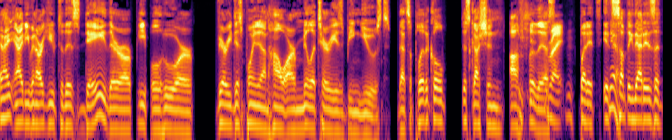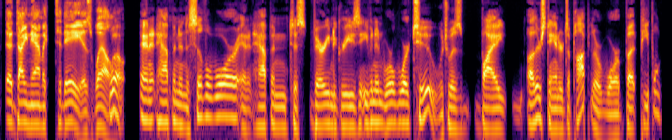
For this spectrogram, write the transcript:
And I, I'd even argue to this day there are people who are very disappointed on how our military is being used. That's a political discussion off of this, Right. But it's it's Yeah. something that is a, a dynamic today as well. Well, and it happened in the Civil War, and it happened to varying degrees even in World War II, which was by other standards a popular war, but people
